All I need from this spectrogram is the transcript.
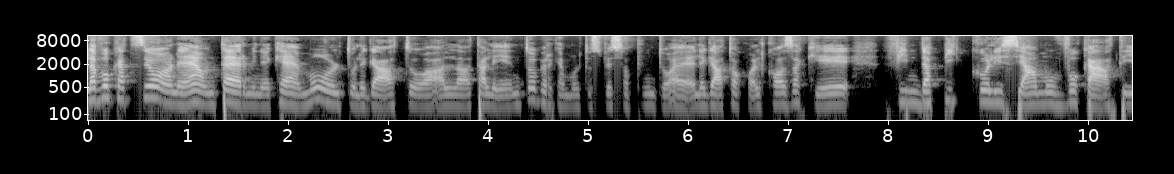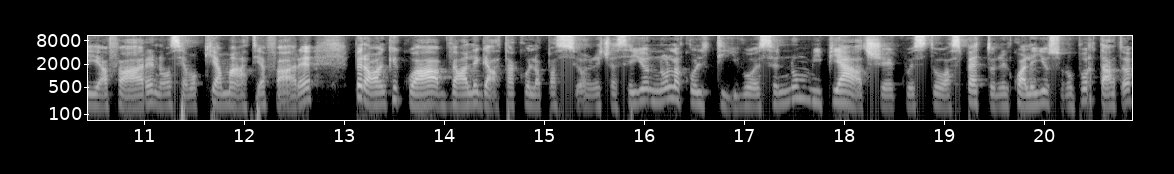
La vocazione è un termine che è molto legato al talento perché molto spesso appunto è legato a qualcosa che fin da piccoli siamo vocati a fare, no? siamo chiamati a fare, però anche qua va legata con la passione, cioè se io non la coltivo e se non mi piace questo aspetto nel quale io sono portata,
